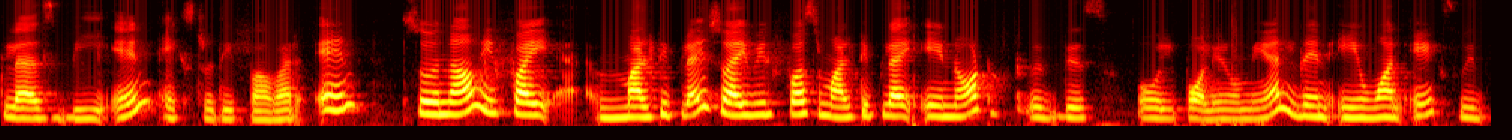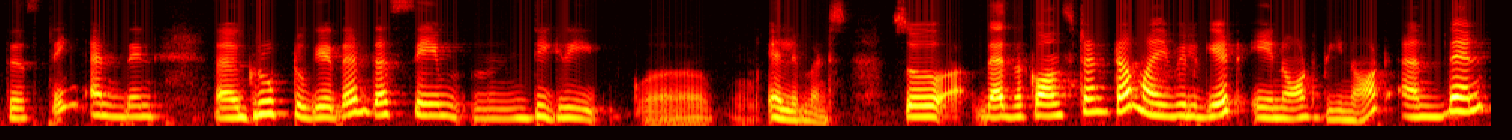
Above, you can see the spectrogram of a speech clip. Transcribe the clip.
plus b n x to the power n. So, now if I multiply, so I will first multiply a naught with this whole polynomial then a1 x with this thing and then uh, group together the same um, degree uh, elements. So, that the constant term I will get a naught b naught and then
